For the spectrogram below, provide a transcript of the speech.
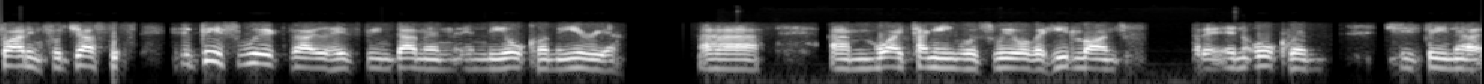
fighting for justice. Her best work, though, has been done in, in the Auckland area. Uh, um, Waitangi was where all the headlines were. In Auckland, she's been uh,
